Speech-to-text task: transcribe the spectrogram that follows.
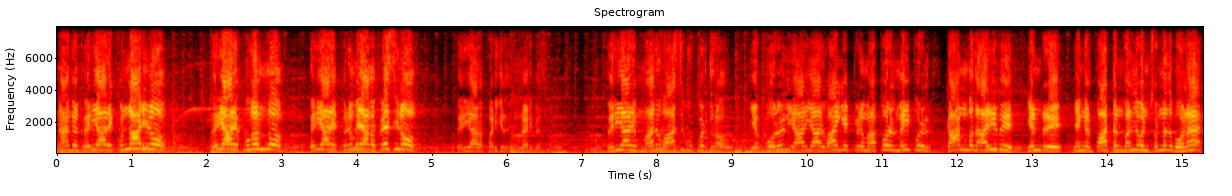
நாங்கள் பெரியாரை கொண்டாடினோம். பெரியாரை புகழ்ந்தோம். பெரியாரை பெருமையாக பேசினோம். பெரியாரை படிக்கிறதுக்கு முன்னாடி பேசுறோம். பெரியாரை மறு வாசிக்கு உட்படுத்துறோம். எப்பொருள் யார் யார் வாய் கேட்பினும் அப்பொருள் மெய்ப்பொருள் காண்பது அறிவு என்று எங்கள் பாட்டன் வள்ளுவன் சொன்னது போல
